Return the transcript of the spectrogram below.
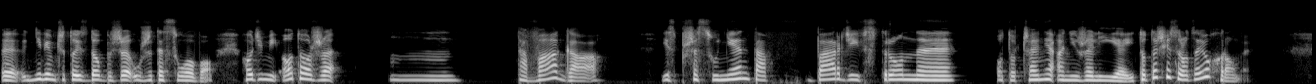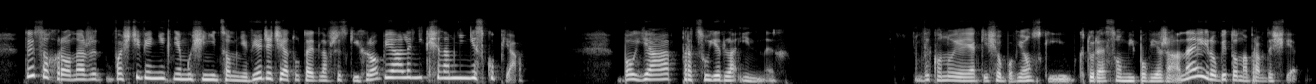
E, Nie wiem, czy to jest dobrze użyte słowo. Chodzi mi o to, że mm, ta waga jest przesunięta bardziej w stronę otoczenia aniżeli jej. To też jest rodzaj ochrony. To jest ochrona, że właściwie nikt nie musi nic o mnie wiedzieć, ja tutaj dla wszystkich robię, ale nikt się na mnie nie skupia, bo ja pracuję dla innych. Wykonuję jakieś obowiązki, które są mi powierzane i robię to naprawdę świetnie.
